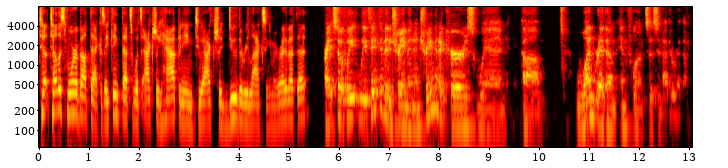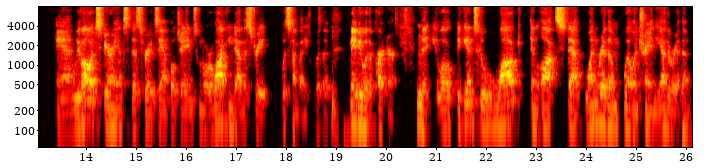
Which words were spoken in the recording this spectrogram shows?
tell, tell us more about that because i think that's what's actually happening to actually do the relaxing am i right about that Right. So if we, we think of entrainment, entrainment occurs when um, one rhythm influences another rhythm. And we've all experienced this, for example, James, when we're walking down the street with somebody, with a hmm. Maybe with a partner, mm. that you will begin to walk in lockstep. One rhythm will entrain the other rhythm,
